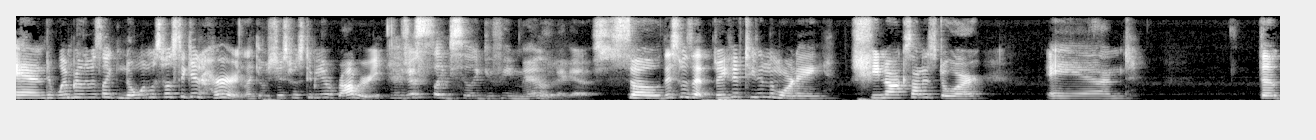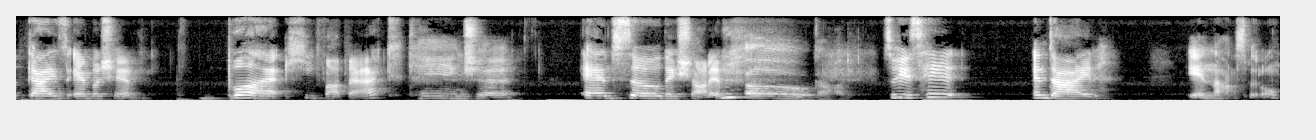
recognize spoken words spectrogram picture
And Wimberly was like, no one was supposed to get hurt. Like it was just supposed to be a robbery. Was just like silly, goofy mood, I guess. So this was at 3:15 in the morning. She knocks on his door and the guys ambush him. But he fought back King shit. and so they shot him. Oh god. So he was hit and died in the hospital.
